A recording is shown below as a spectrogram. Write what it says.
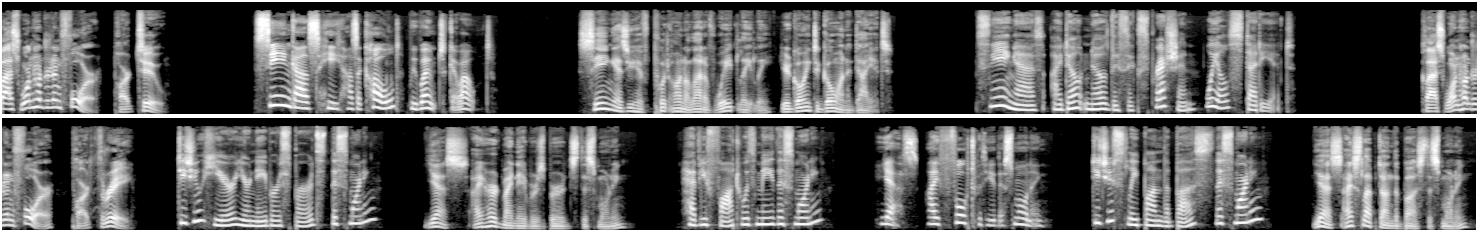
Class 104, Part 2. Seeing as he has a cold, we won't go out. Seeing as you have put on a lot of weight lately, you're going to go on a diet. Seeing as I don't know this expression, we'll study it. Class 104, Part 3. Did you hear your neighbor's birds this morning? Yes, I heard my neighbor's birds this morning. Have you fought with me this morning? Yes, I fought with you this morning. Did you sleep on the bus this morning? Yes, I slept on the bus this morning.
